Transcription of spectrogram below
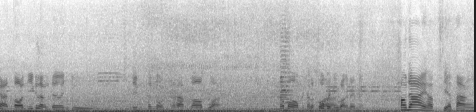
กาศตอนนี้กำลังเดินอยู่ริมถนนนะครับ รอบวังถ้ามองไปทางขเข้าไปในวาวังได้ไหมเข้าได้ครับเสียตังค์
